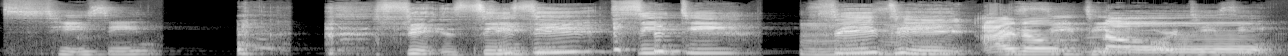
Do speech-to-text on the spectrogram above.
CC. C- CT? CT, CT. I don't CT know. or TC.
